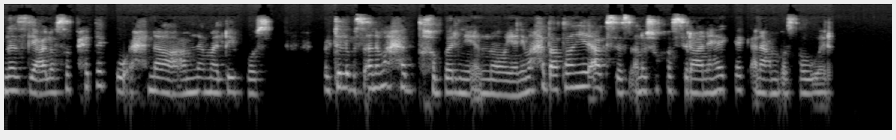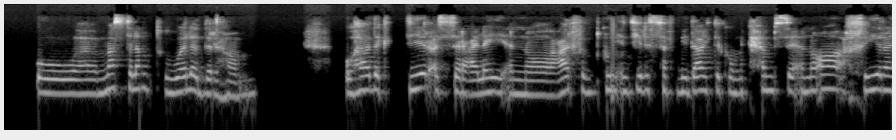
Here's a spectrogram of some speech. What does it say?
تنزلي على صفحتك وإحنا عم نعمل repost قلت له بس أنا ما حد خبرني إنه يعني ما حد أعطاني ال access أنا شو خسرانة هيك؟ هيك أنا عم بصور. وما استلمت ولا درهم. وهذا كتير أثر علي إنه عارفة بتكون أنت لسه في بدايتك ومتحمسة إنه آه أخيرا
